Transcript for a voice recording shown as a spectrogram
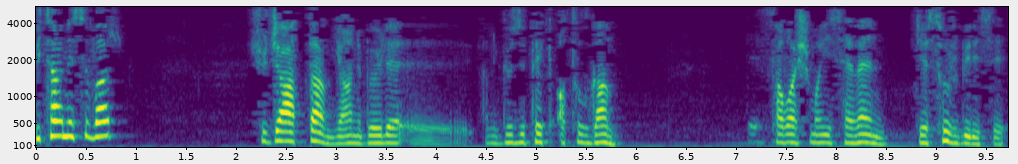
Bir tanesi var şücaattan yani böyle e, hani gözü pek atılgan savaşmayı seven cesur birisi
